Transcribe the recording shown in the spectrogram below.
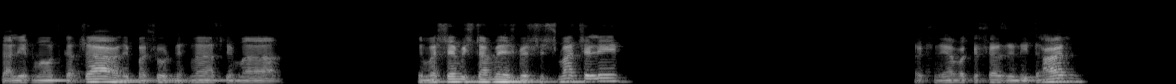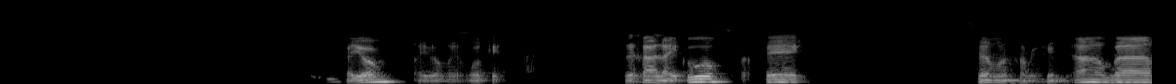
תהליך מאוד קצר, אני פשוט נכנס עם, ה... עם השם משתמש בסיסמת שלי, רק שנייה בבקשה, זה נטען. היום? היום, היום, אוקיי. סליחה על העיכוב, מספיק. 754.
